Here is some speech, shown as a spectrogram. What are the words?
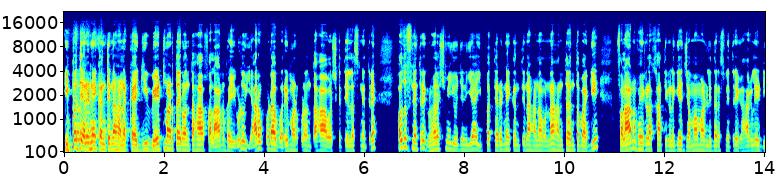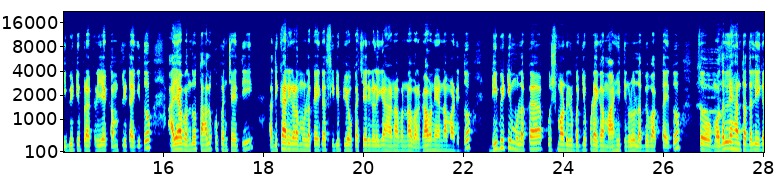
ಇಪ್ಪತ್ತೆರಡನೇ ಕಂತಿನ ಹಣಕ್ಕಾಗಿ ವೇಟ್ ಮಾಡ್ತಾ ಇರುವಂತಹ ಫಲಾನುಭವಿಗಳು ಯಾರು ಕೂಡ ವರಿ ಮಾಡ್ಕೊಳ್ಳುವಂತಹ ಅವಶ್ಯಕತೆ ಇಲ್ಲ ಸ್ನೇಹಿತರೆ. ಹೌದು ಸ್ನೇಹಿತರೆ, ಗೃಹಲಕ್ಷ್ಮಿ ಯೋಜನೆಯ ಇಪ್ಪತ್ತೆರಡನೇ ಕಂತಿನ ಹಣವನ್ನ ಹಂತ ಹಂತವಾಗಿ ಫಲಾನುಭವಿಗಳ ಖಾತೆಗಳಿಗೆ ಜಮಾ ಮಾಡಲಿದ್ದಾರೆ ಸ್ನೇಹಿತರೆ. ಈಗಾಗಲೇ ಡಿ ಪ್ರಕ್ರಿಯೆ ಕಂಪ್ಲೀಟ್ ಆಗಿದ್ದು, ಆಯಾ ಒಂದು ತಾಲೂಕು ಪಂಚಾಯತಿ ಅಧಿಕಾರಿಗಳ ಮೂಲಕ ಈಗ ಸಿ ಡಿ ಪಿ ಒ ಕಚೇರಿಗಳಿಗೆ ಹಣವನ್ನ ವರ್ಗಾವಣೆಯನ್ನ ಮಾಡಿದ್ದು, ಡಿ ಬಿ ಟಿ ಮೂಲಕ ಪುಷ್ ಮಾಡಿರೋ ಬಗ್ಗೆ ಕೂಡ ಈಗ ಮಾಹಿತಿಗಳು ಲಭ್ಯವಾಗ್ತಾ ಇದ್ದು, ಸೊ ಮೊದಲನೇ ಹಂತದಲ್ಲಿ ಈಗ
